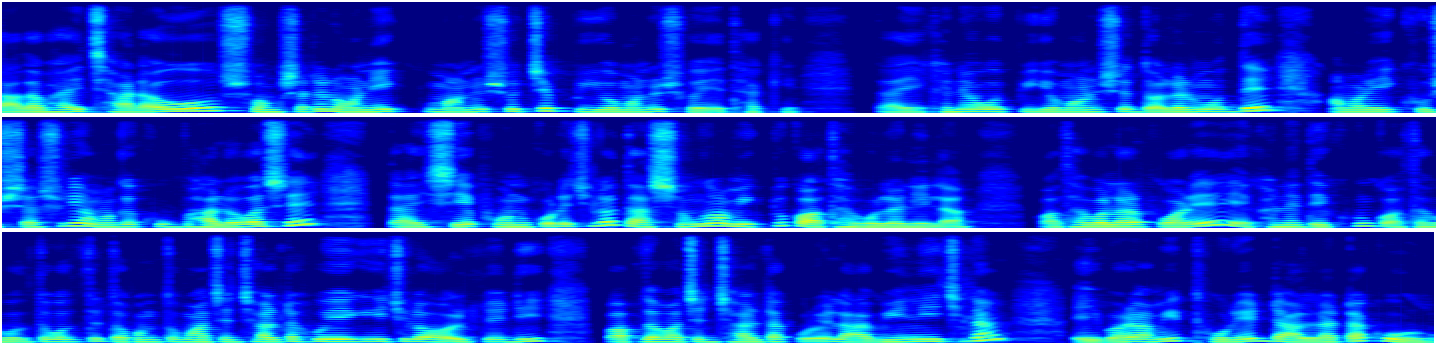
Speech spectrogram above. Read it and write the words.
দাদাভাই ছাড়াও সংসারের অনেক মানুষ হচ্ছে প্রিয় মানুষ হয়ে থাকে। তাই এখানে ওই প্রিয় মানুষের দলের মধ্যে আমার এই খুশাশুড়ি আমাকে খুব ভালোবাসে, তাই সে ফোন করেছিল, তার সঙ্গে আমি একটু কথা বলে নিলাম কথা বলার পরে এখানে দেখুন, কথা বলতে বলতে তখন তো মাছের ঝালটা হয়ে গিয়েছিল অলরেডি পাবদা মাছের ঝালটা করে লাভিয়ে নিয়েছিলাম, এবার আমি থোড়ের ডালনাটা করব।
